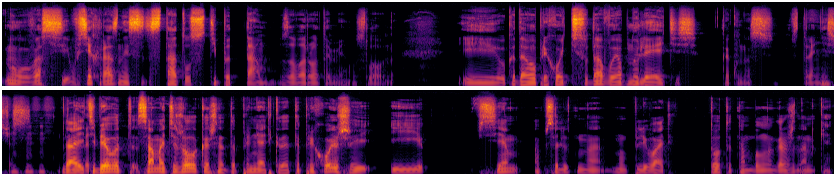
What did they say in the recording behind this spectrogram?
Ну, у вас у всех разный статус типа там, за воротами, условно. И когда вы приходите сюда, вы обнуляетесь, как у нас в стране сейчас. Да, и тебе вот самое тяжелое, конечно, это принять, когда ты приходишь, и, и всем абсолютно, ну, плевать, кто ты там был на гражданке.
